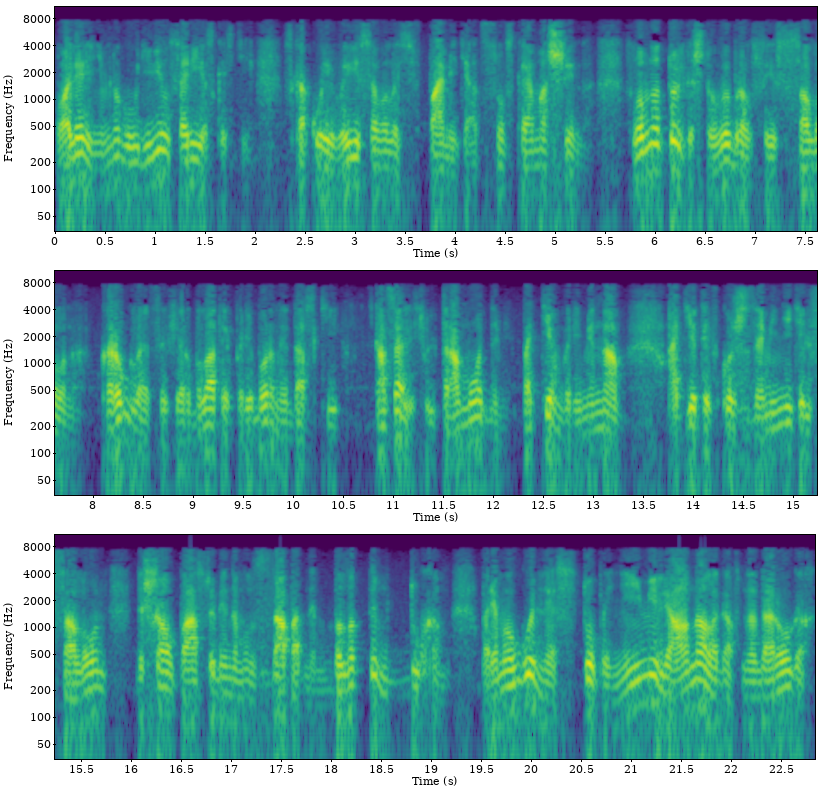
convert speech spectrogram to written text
Валерий немного удивился резкости, с какой вырисовалась в памяти отцовская машина, словно только что выбрался из салона. Круглая циферблат и приборной доски, казались ультрамодными по тем временам. Одетый в кожзаменитель салон дышал по-особенному западным, болотным духом. Прямоугольные стопы не имели аналогов на дорогах,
